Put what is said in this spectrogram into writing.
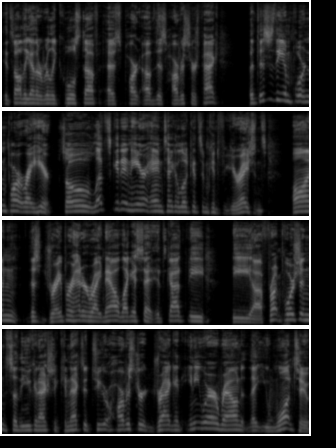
it's all the other really cool stuff as part of this Harvesters pack. But this is the important part right here. So let's get in here and take a look at some configurations. On this Draper header right now, like I said, it's got the the uh, front portion so that you can actually connect it to your harvester, drag it anywhere around that you want to.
